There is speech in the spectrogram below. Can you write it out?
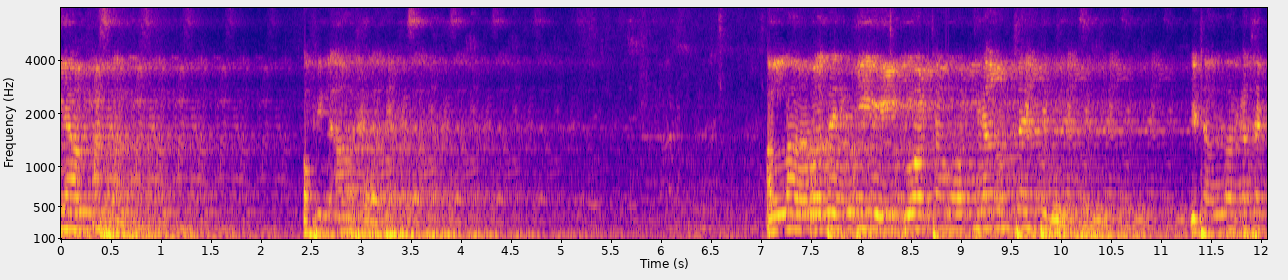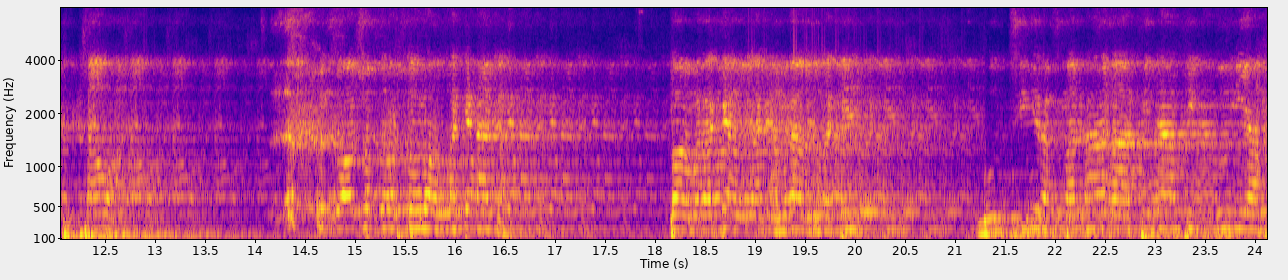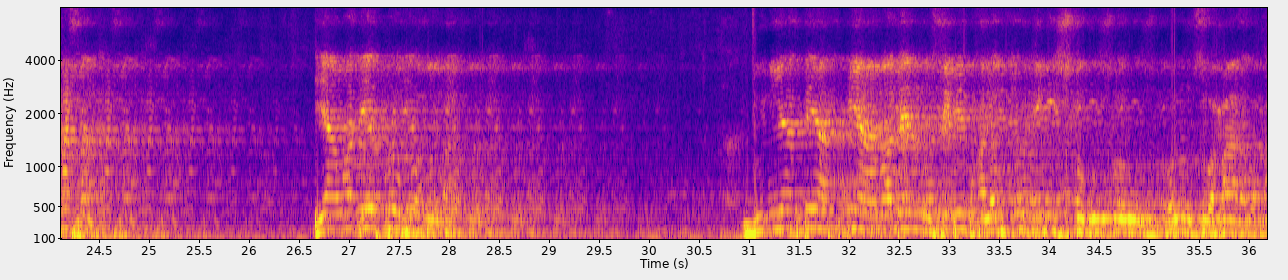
dunia hasan. Wa fil akhirat Allah amadir dua ta wa kiram chai Allah kata kutawa dua shabd Allah ke naka to amara Allah ke Allah ke bunti rafbana atina fi dunia hasan. Ya amadir prokohi দুনিয়াতে আপনি আমাদের নসিবে ভালো ভালো জিনিস কবুল করুন, বলুন সুবহানাল্লাহ।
